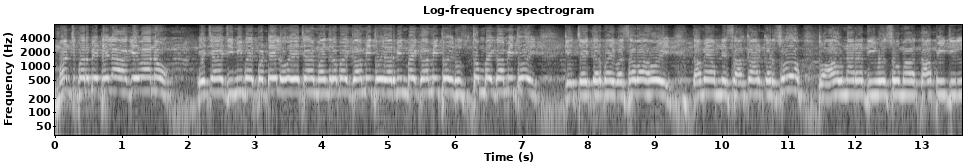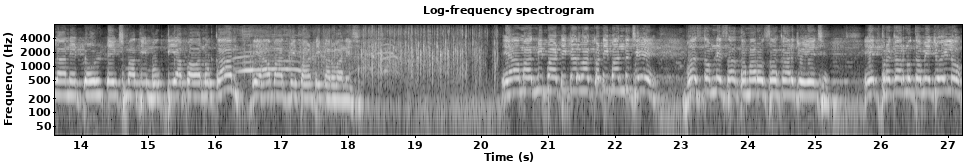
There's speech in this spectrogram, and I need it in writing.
મંચ પર બેઠેલા આગેવાનો એ ચાહે જીમીભાઈ પટેલ હોય, એ ચાહે મહેન્દ્રભાઈ ગામિત હોય, અરવિંદભાઈ ગામિત હોય, રુસ્તમભાઈ ગામિત હોય, કે ચૈતરભાઈ વસાવા હોય, તમે અમને સહકાર કરશો, તો આવનારા દિવસોમાં તાપી જિલ્લાને ટોલ ટેક્સમાંથી મુક્તિ અપાવવાનું કામ એ આમ આદમી પાર્ટી કરવાની છે. એ આમ આદમી પાર્ટી કરવા કટિબંધ છે. બસ તમને તમારો સહકાર જોઈએ છે. એ જ પ્રકારનું તમે જોઈ લો.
